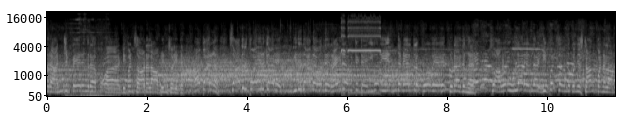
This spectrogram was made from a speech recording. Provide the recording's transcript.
ஒரு அஞ்சு பேருங்கிற டிஃபென்ஸ் ஆடலாம் அப்படின்னு சொல்லிட்டு. ஆ பாருங்க. சாதுல் போயிருக்காரு. இதுதான் வந்து ரைடரை விட்டுட்டு இவர் இந்த நேரத்தில் போகவே கூடாதுங்க ஸோ அவர் உள்ளார இருந்தா டிஃபென்ஸை வந்து கொஞ்சம் ஸ்ட்ராங் பண்ணலாம்.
